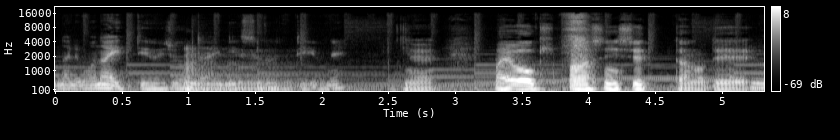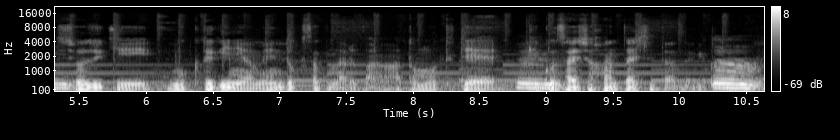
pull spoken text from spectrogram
う何もないっていう状態にするっていうね、ね。前は置きっぱなしにしてたので、うん。正直僕的には面倒くさくなるかなと思ってて、うん。結構最初反対してたんだけど、うん。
